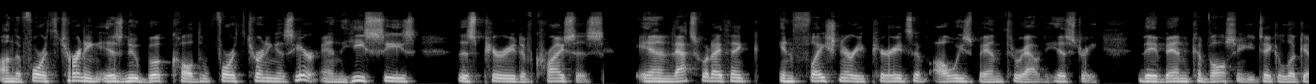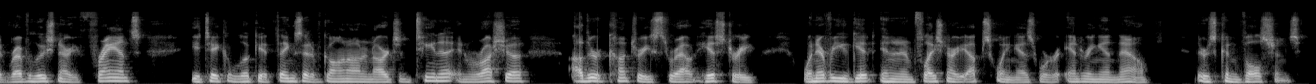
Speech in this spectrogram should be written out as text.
on the fourth turning, his new book called The Fourth Turning is Here, and he sees this period of crisis. And that's what I think inflationary periods have always been throughout history. They've been convulsion. You take a look at revolutionary France, you take a look at things that have gone on in Argentina, in Russia, other countries throughout history. Whenever you get in an inflationary upswing, as we're entering in now, there's convulsions.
